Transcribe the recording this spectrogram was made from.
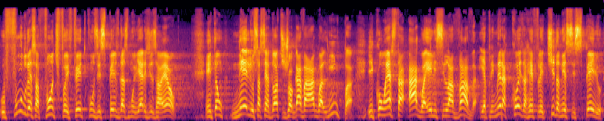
O fundo dessa fonte foi feito com os espelhos das mulheres de Israel. Então, nele o sacerdote jogava água limpa e com esta água ele se lavava. E a primeira coisa refletida nesse espelho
